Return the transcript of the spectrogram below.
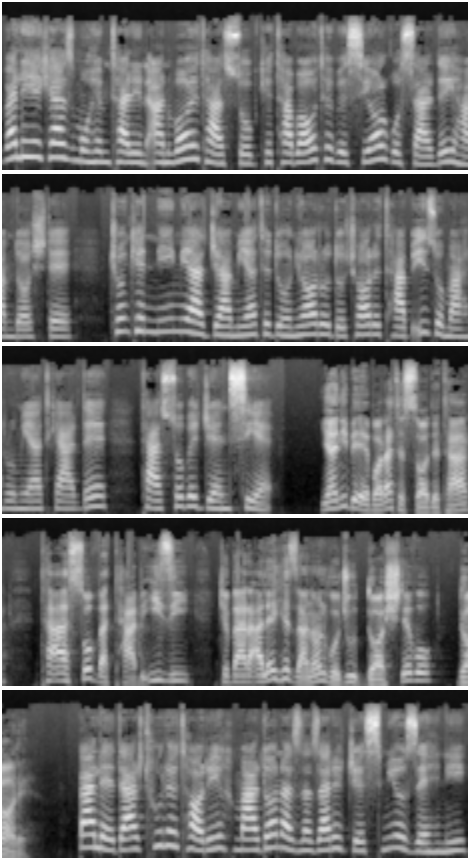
ولی یکی از مهمترین انواع تعصب که تبعات بسیار گسترده هم داشته چون که نیمی از جمعیت دنیا رو دچار تبعیض و محرومیت کرده تعصب جنسیه. یعنی به عبارت ساده تر تعصب و تبعیضی که بر علیه زنان وجود داشته و داره بله در طول تاریخ مردان از نظر جسمی و ذهنی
